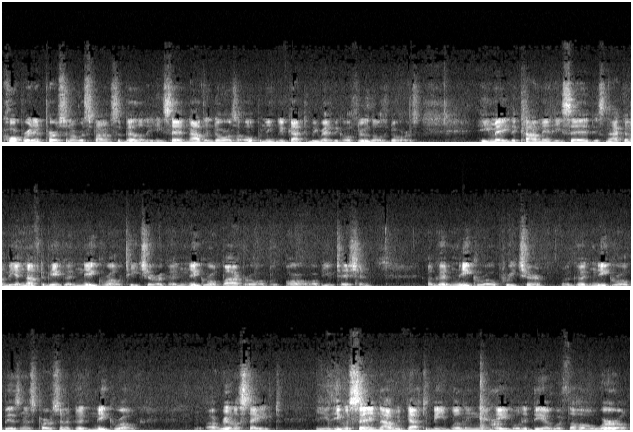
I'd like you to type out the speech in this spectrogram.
corporate and personal responsibility. He said, now the doors are opening, we've got to be ready to go through those doors he made the comment. He said it's not going to be enough to be a good Negro teacher, a good Negro barber or, or, or beautician, a good Negro preacher, a good Negro business person, a good Negro uh, real estate. He, he was saying now we've got to be willing and able to deal with the whole world.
